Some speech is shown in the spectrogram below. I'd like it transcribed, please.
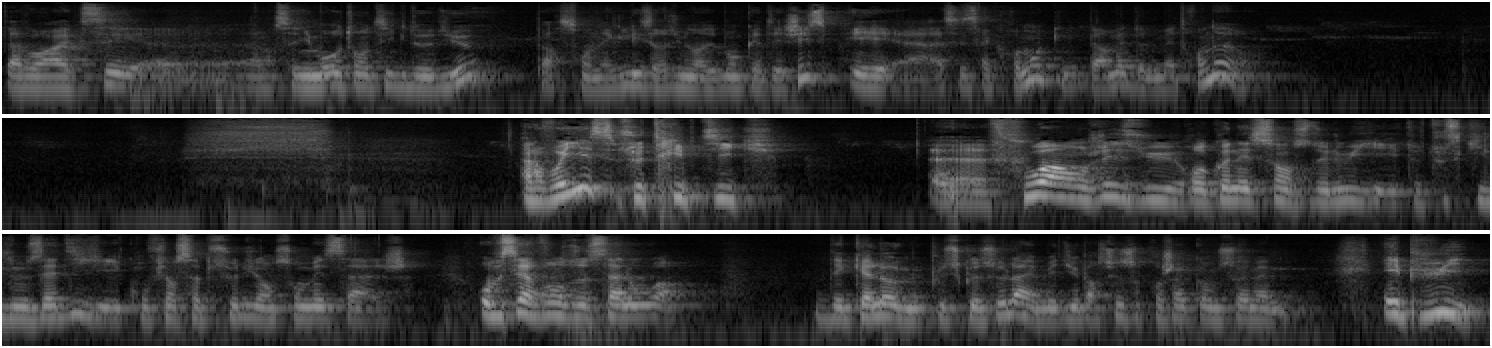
d'avoir accès euh, à l'enseignement authentique de Dieu par son Église résumée dans les bons catéchismes et à ces sacrements qui nous permettent de le mettre en œuvre. Alors voyez ce triptyque, euh, foi en Jésus, reconnaissance de lui et de tout ce qu'il nous a dit et confiance absolue en son message, observance de sa loi, décalogue, mais plus que cela, aimer Dieu par-dessus son prochain comme soi-même. Et puis,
